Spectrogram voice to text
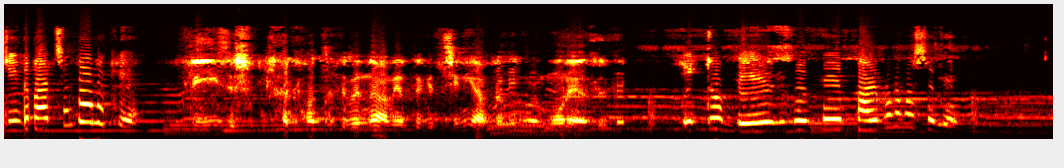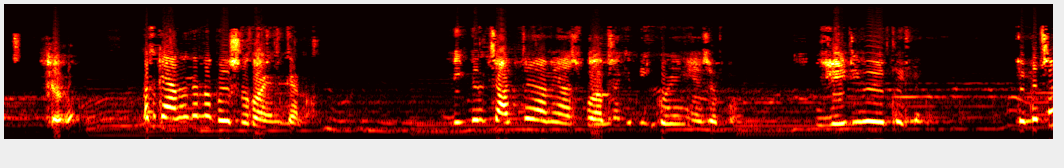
চিনতে পারছেন তো আমাকে প্লিজ এসব টাকা মাথা দেবেন না আমি আপনাকে চিনি আপনাকে আমার মনে আছে। একটু বের হতে পারবেন আমার সাথে? কেন? আর কেন কেন প্রশ্ন করেন কেন? বিকেল চারটায় আমি আসব আপনাকে পিক করে নিয়ে যাব। রেডি হয়ে থেকে। ঠিক আছে?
